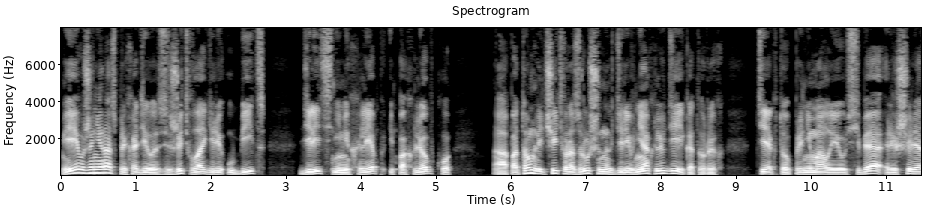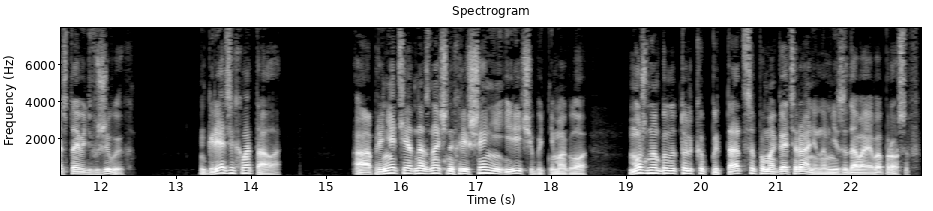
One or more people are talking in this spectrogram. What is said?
Ей уже не раз приходилось жить в лагере убийц, делить с ними хлеб и похлебку, а потом лечить в разрушенных деревнях людей, которых те, кто принимал ее у себя, решили оставить в живых. Грязи хватало. А о принятии однозначных решений и речи быть не могло. Можно было только пытаться помогать раненым, не задавая вопросов.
